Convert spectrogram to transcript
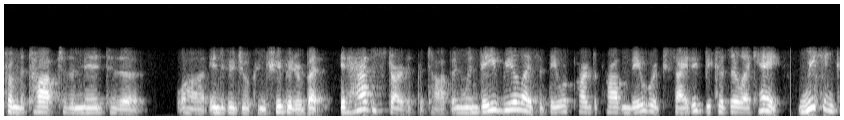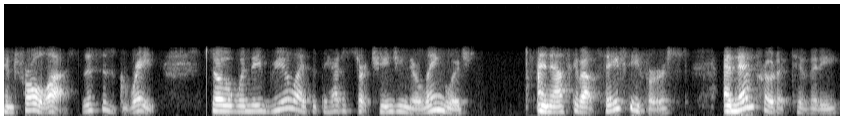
from the top to the mid to the uh, individual contributor, but it had to start at the top. And when they realized that they were part of the problem, they were excited because they're like, hey, we can control us. This is great. So when they realized that they had to start changing their language and ask about safety first and then productivity,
